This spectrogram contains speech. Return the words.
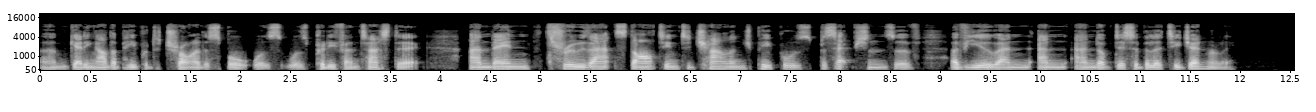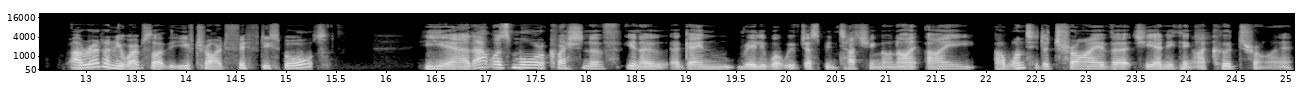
um, getting other people to try the sport was was pretty fantastic. And then through that, starting to challenge people's perceptions of, of you and, and, and of disability generally. I read on your website that you've tried 50 sports. Yeah, that was more a question of, you know, again, really what we've just been touching on. I, I, I wanted to try virtually anything I could try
